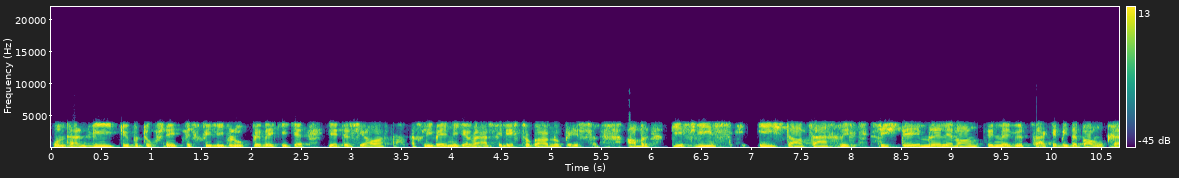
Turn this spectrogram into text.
und haben weit überdurchschnittlich viele Flugbewegungen jedes Jahr. Ein bisschen weniger wäre vielleicht sogar noch besser. Aber die Swiss ist tatsächlich systemrelevant, wie man würde sagen, bei den Banken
